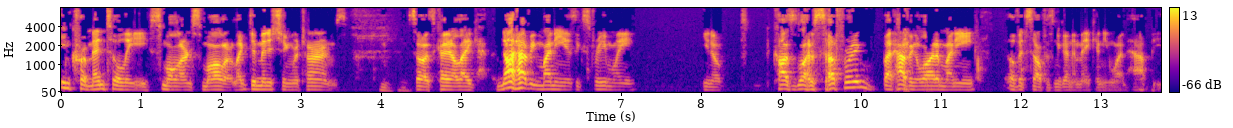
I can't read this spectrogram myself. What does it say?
incrementally smaller and smaller, like diminishing returns. Mm-hmm. So it's kind of like not having money is extremely, you know, causes a lot of suffering, but having a lot of money of itself isn't going to make anyone happy.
